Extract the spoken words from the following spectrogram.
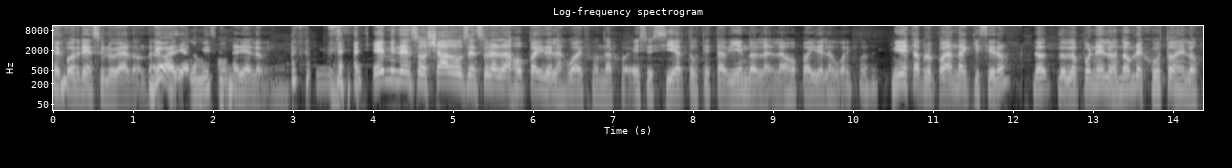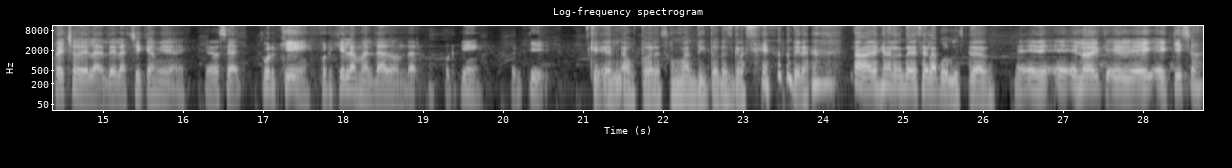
Me pondría en su lugar donde Yo haría lo mismo. haría lo mismo. Eminence of Shadow censura las opai de las waifus, Narjo. Eso es cierto, usted está viendo la- las opai de las waifus. ¿eh? Mire esta propaganda que hicieron. Lo, lo, lo pone los nombres justos en los pechos de, la, de las chicas, mira. O sea, ¿por qué? ¿Por qué la maldad, Don Darjo? ¿Por qué? ¿Por qué? Que el autor es un maldito desgraciado. Dirá, no, generalmente debe ser la publicidad. Eh, eh, eh, no, el, que- hizo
